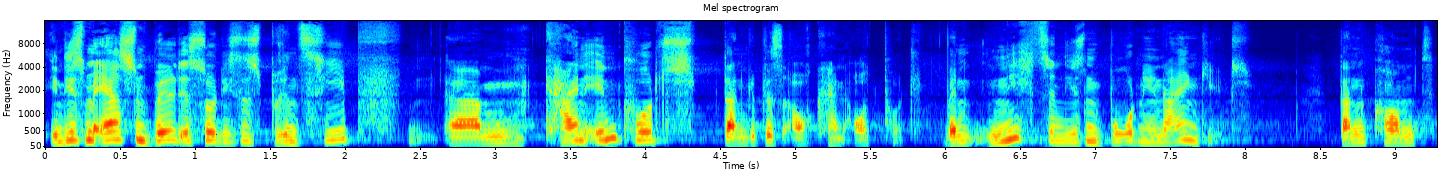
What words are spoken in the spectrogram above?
In diesem ersten Bild ist so dieses Prinzip, ähm, kein Input, dann gibt es auch kein Output. Wenn nichts in diesen Boden hineingeht, dann kommt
